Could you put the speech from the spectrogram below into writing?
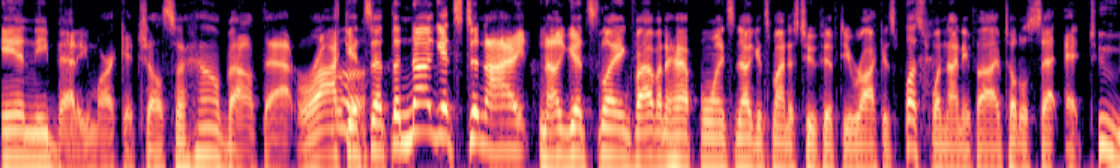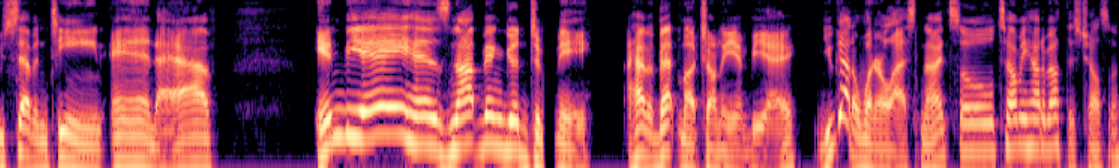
in the betting market, Chelsea. How about that? Rockets at the Nuggets tonight. Nuggets laying five and a half points. Nuggets minus 250. Rockets plus 195. Total set at 217 and a half. NBA has not been good to me. I haven't bet much on the NBA. You got a winner last night, so tell me how about this, Chelsea.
